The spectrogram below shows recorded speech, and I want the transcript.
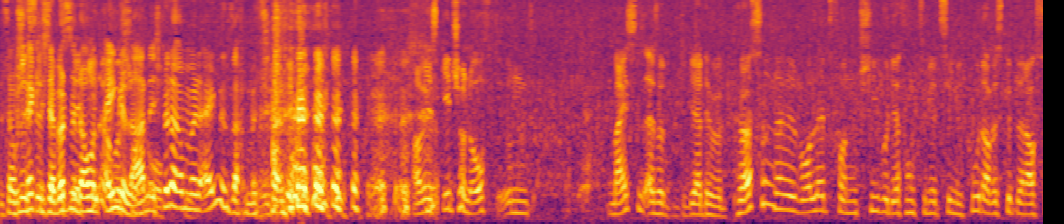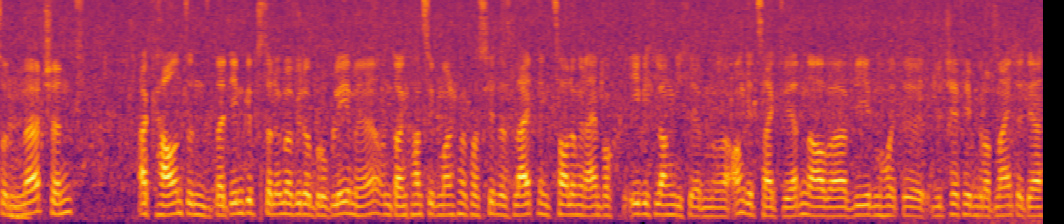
ist auch Und schrecklich, ist- da wird mir dauernd eingeladen. Ich will doch meine eigenen Sachen bezahlen. Aber es geht schon oft und meistens, also der, der Personal Wallet von Chivo, der funktioniert ziemlich gut, aber es gibt dann auch so einen Merchant Account und bei dem gibt es dann immer wieder Probleme und dann kann es eben manchmal passieren, dass Lightning-Zahlungen einfach ewig lang nicht ähm, angezeigt werden, aber wie eben heute, wie Jeff eben gerade meinte, der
